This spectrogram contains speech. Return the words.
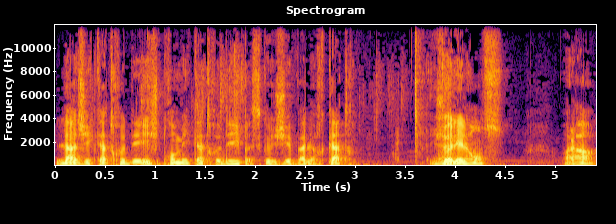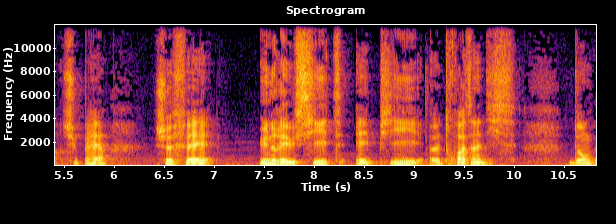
Là, j'ai 4 dés, je prends mes 4 dés parce que j'ai valeur 4 je les lance. Voilà, super. Je fais une réussite et puis euh, trois indices. Donc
